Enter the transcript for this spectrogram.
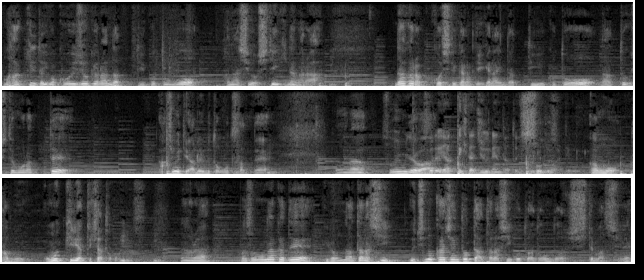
もうはっきりと今こういう状況なんだっていうことを話をしていきながらだからこうしていかなきゃいけないんだっていうことを納得してもらって初めてやれると思ってたんで、だからそういう意味ではそれやってきた10年だというふうに言われてる。あもう多分思いっきりやってきたと思います、だから、まあ、その中でいろんな新しいうちの会社にとって新しいことはどんどんしてますしね。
